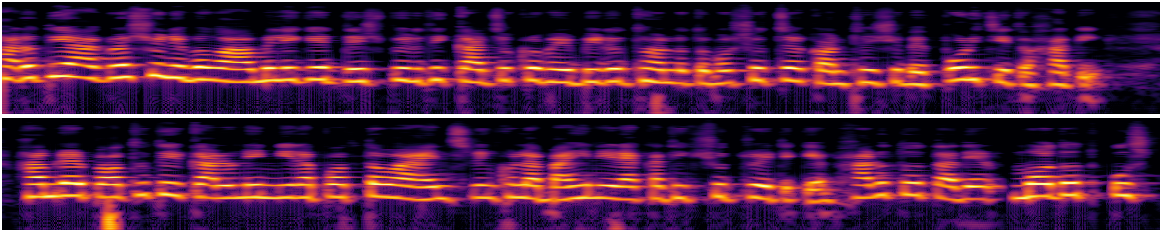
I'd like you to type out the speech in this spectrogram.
ভারতীয় আগ্রাসন এবং আওয়ামী লীগের দেশবিরোধী কার্যক্রমের বিরুদ্ধে অন্যতম সোচ্চার কণ্ঠ হিসেবে পরিচিত হাদি হামলার পদ্ধতির কারণে নিরাপত্তা ও আইন শৃঙ্খলা বাহিনীর একাধিক সূত্র এটিকে ভারত ও তাদের মদত পুষ্ট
